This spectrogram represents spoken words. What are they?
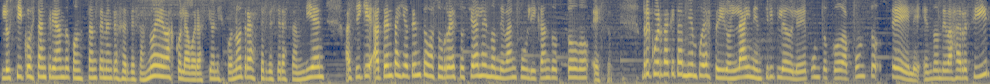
Los chicos están creando constantemente cervezas nuevas, colaboraciones con otras cerveceras también, así que atentas y atentos a sus redes sociales en donde van publicando todo eso. Recuerda que también puedes pedir online en www.coda.cl, en donde vas a recibir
